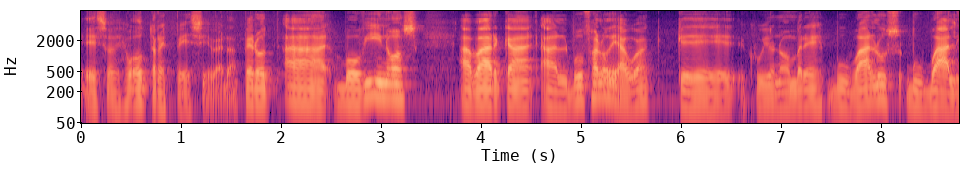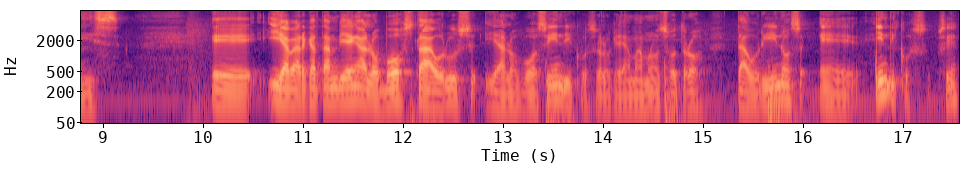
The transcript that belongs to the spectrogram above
Eso es otra especie, ¿verdad? Pero a bovinos abarca al búfalo de agua, que, cuyo nombre es Bubalus bubalis, eh, y abarca también a los bos taurus y a los bos índicos, o lo que llamamos nosotros taurinos eh, índicos, ¿sí?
